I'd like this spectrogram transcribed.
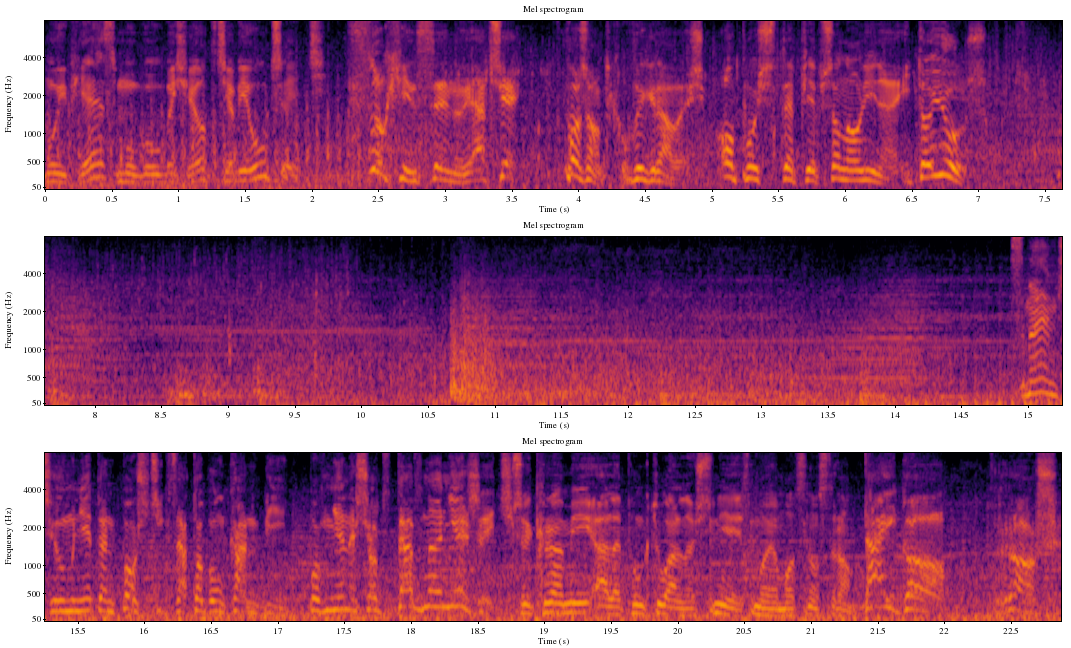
Mój pies mógłby się od ciebie uczyć. Sukin synu, ja cię... W porządku, wygrałeś. Opuść tę pieprzoną linę i to już! Zmęczył mnie ten pościg za tobą, Kanbi. Powinieneś od dawna nie żyć. Przykro mi, ale punktualność nie jest moją mocną stroną. Daj go! Proszę.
